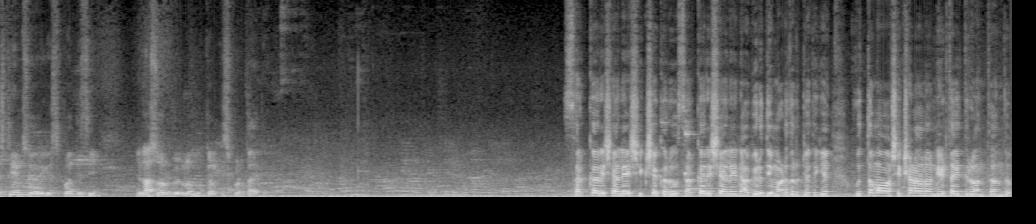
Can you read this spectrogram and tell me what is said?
ಎಸ್ ಡಿ ಎಂ ಸಿ ಅವರಿಗೆ ಸ್ಪಂದಿಸಿ ಎಲ್ಲ ಸೌಲಭ್ಯಗಳನ್ನು ಕಲ್ಪಿಸಿಕೊಡ್ತಾ ಇದೆ. ಸರ್ಕಾರಿ ಶಾಲೆ ಶಿಕ್ಷಕರು ಸರ್ಕಾರಿ ಶಾಲೆಯನ್ನು ಅಭಿವೃದ್ಧಿ ಮಾಡೋದ್ರ ಜೊತೆಗೆ ಉತ್ತಮ ಶಿಕ್ಷಣನ ನೀಡ್ತಾ ಇದ್ದರು ಅಂತಂದು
